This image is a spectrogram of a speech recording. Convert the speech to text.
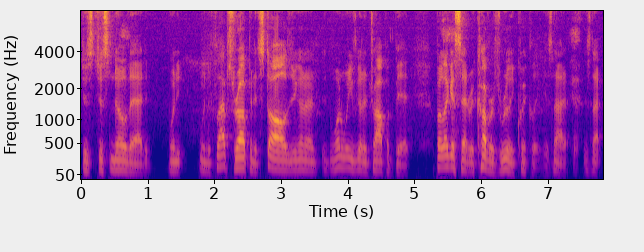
just just know that when when the flaps are up and it stalls, you're gonna one wing's gonna drop a bit. But like I said, recovers really quickly. It's not it's not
